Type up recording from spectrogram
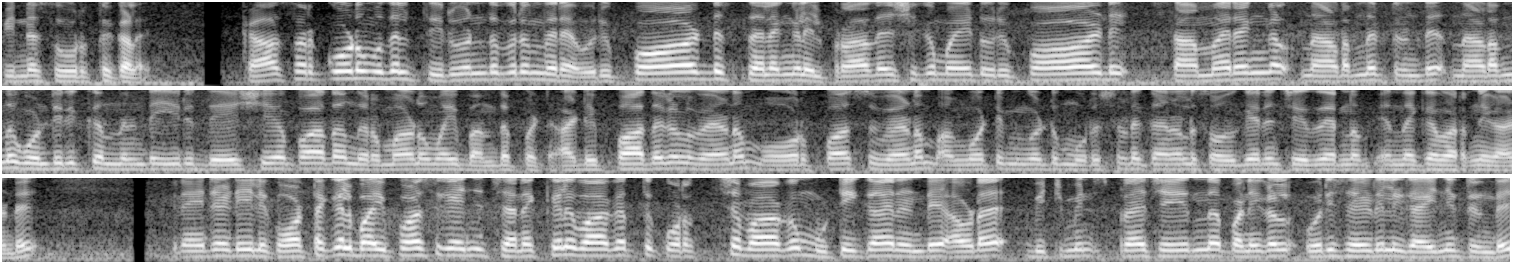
പിന്നെ സുഹൃത്തുക്കളെ കാസർഗോഡ് മുതൽ തിരുവനന്തപുരം വരെ ഒരുപാട് സ്ഥലങ്ങളിൽ പ്രാദേശികമായിട്ട് ഒരുപാട് സമരങ്ങൾ നടന്നിട്ടുണ്ട് നടന്നുകൊണ്ടിരിക്കുന്നുണ്ട്. ഈ ഒരു ദേശീയപാത നിർമ്മാണവുമായി ബന്ധപ്പെട്ട് അടിപ്പാതകൾ വേണം ഓവർപാസ് വേണം അങ്ങോട്ടും ഇങ്ങോട്ടും മുറിച്ചെടുക്കാനുള്ള സൗകര്യം ചെയ്തു തരണം എന്നൊക്കെ പറഞ്ഞു കണ്ട് പിന്നെ അതിന്റെ ഇടയിൽ കോട്ടക്കൽ ബൈപ്പാസ് കഴിഞ്ഞ് ചെനക്കൽ ഭാഗത്ത് കുറച്ച് ഭാഗം മുട്ടിക്കാനുണ്ട്. അവിടെ വിറ്റമിൻ സ്പ്രേ ചെയ്യുന്ന പണികൾ ഒരു സൈഡിൽ കഴിഞ്ഞിട്ടുണ്ട്.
